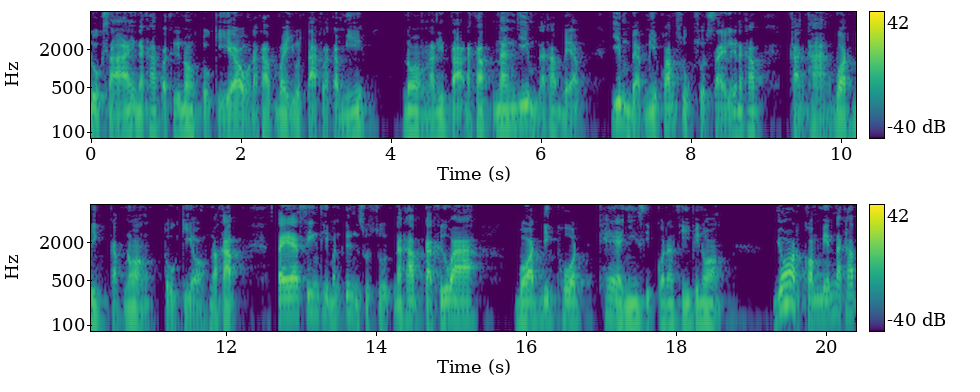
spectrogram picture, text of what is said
ลูกซ้ายนะครับก็คือน้องตัวเกียวนะครับไวยุตักล้วก็มีน้องนาริตะนะครับนั่งยิ้มนะครับแบบยิ้มแบบมีความสุขสดใสเลยนะครับข้างๆบอดบิ๊กกับน้องตัวเกียวนะครับแต่สิ่งที่มันอึ้งสุดๆนะครับก็คือว่าบอดบิ๊กโพสแค่ 20 กว่านาทีพี่น้อง ยอดคอมเมนต์นะครับ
